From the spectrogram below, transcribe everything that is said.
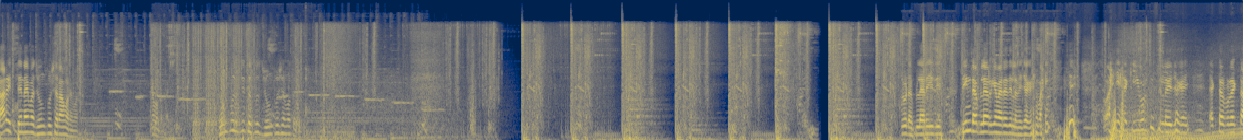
কার ইচ্ছে নাই মা জুন পুষের আমারে মারতে? কেমন লাগে? জুন পুষ দিতে তুই জুন পুষের মতো দুটা প্লেয়ার ইজি তিনটা প্লেয়ারকে মেরে দিলাম এই জায়গায়, ভাই। ভাই, এরা কি করতেছিল এই জায়গায়? একটার পর একটা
